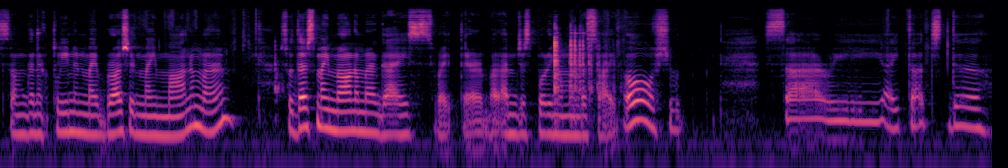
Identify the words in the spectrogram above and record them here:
So I'm gonna clean in my brush and my monomer. So there's my monomer guys right there but I'm just putting them on the side. Oh shoot. Sorry I touched the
